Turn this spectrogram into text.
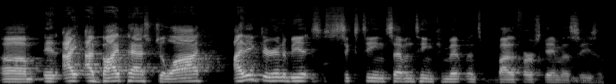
Um, and I, I bypassed July. I think they're going to be at 16, 17 commitments by the first game of the season.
